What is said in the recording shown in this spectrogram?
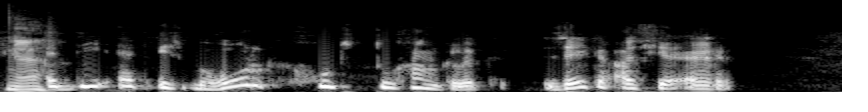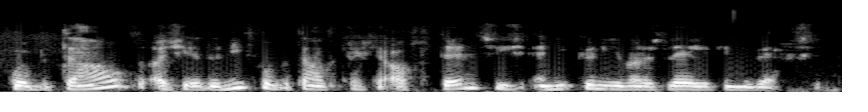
Ja. En die app is behoorlijk goed toegankelijk. Zeker als je er voor betaalt. Als je er niet voor betaalt, krijg je advertenties en die kunnen je wel eens lelijk in de weg zitten.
